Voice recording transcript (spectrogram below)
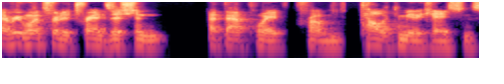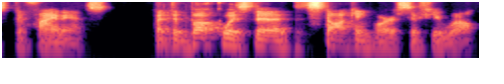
everyone sort of transitioned at that point from telecommunications to finance. But the book was the stalking horse, if you will.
